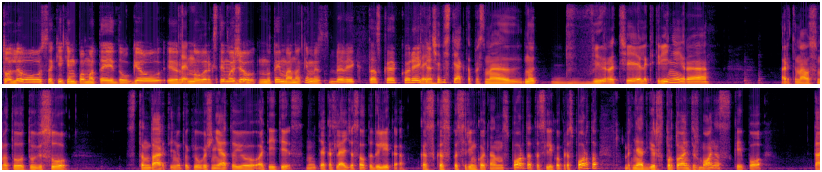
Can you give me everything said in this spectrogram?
toliau, sakykim, pamatai daugiau ir Taip. nuvargsti mažiau. Nu tai mano akimis beveik tas, ką, ko reikia. tai čia vis tiek ta prasme nu dviračiai elektriniai yra artimiausiu metu tų visų standartinių tokių važinėtojų ateitis nu tie kas leidžia sau tą dalyką kas kas pasirinko ten sportą tas liko prie sporto bet netgi ir sportuojantys žmonės kaipo tą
